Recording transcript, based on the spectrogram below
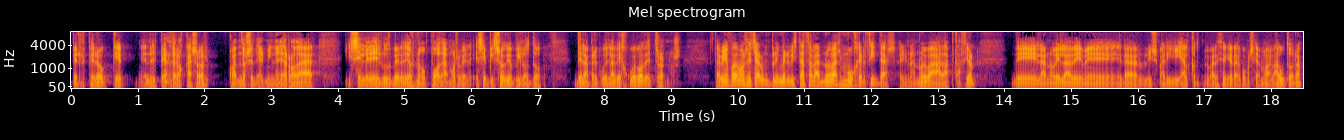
pero espero que en el peor de los casos, cuando se termine de rodar y se le dé luz verde o no, podamos ver ese episodio piloto de la precuela de Juego de Tronos. También podemos echar un primer vistazo a las nuevas Mujercitas. Hay una nueva adaptación de la novela de era Luis Marie Alcott, me parece que era como se llamaba la autora.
